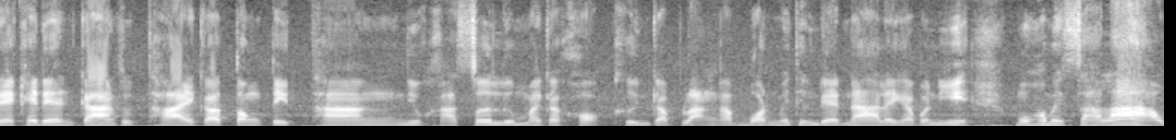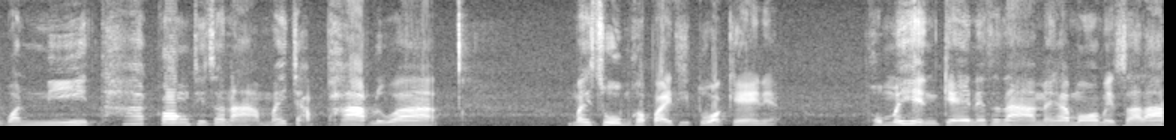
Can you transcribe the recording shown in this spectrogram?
ได้แค่แดนกลางสุดท้ายก็ต้องติดทางนิวคาสเซิลหรือไม่ก็เคาะคืนกับหลังครับบอลไม่ถึงแดนหน้าเลยครับวันนี้โมฮัมเหม็ดซาลาวันนี้ถ้ากล้องที่สนามไม่จับภาพหรือว่าไม่ซูมเข้าไปที่ตัวแกเนี่ย ผมไม่เห็นแกในสนามนะครับโมฮัมเหม็ดซาลา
